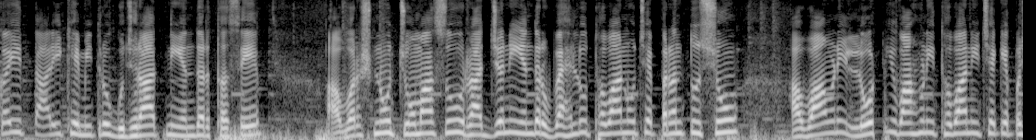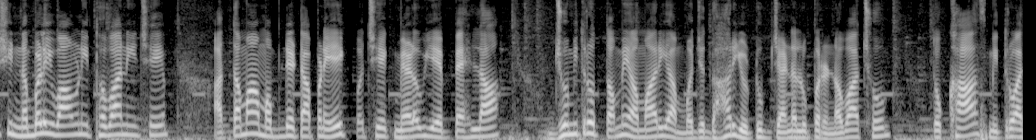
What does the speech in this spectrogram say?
કઈ તારીખે મિત્રો ગુજરાતની અંદર થશે? આ વર્ષનું ચોમાસું રાજ્યની અંદર વહેલું થવાનું છે, પરંતુ શું? આ વાવણી લોઠી વાવણી થવાની છે કે પછી નબળી વાવણી થવાની છે? આ તમામ અપડેટ આપણે એક પછી એક મેળવીએ પહેલાં. જો મિત્રો, તમે અમારી આ મજેદાર યુટ્યુબ ચેનલ ઉપર નવા છો તો ખાસ મિત્રો આ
